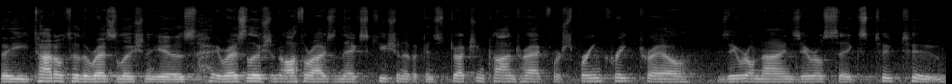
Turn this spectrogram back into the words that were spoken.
The title to the resolution is, "A Resolution Authorizing the Execution of a Construction Contract for Spring Creek Trail 090622,"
